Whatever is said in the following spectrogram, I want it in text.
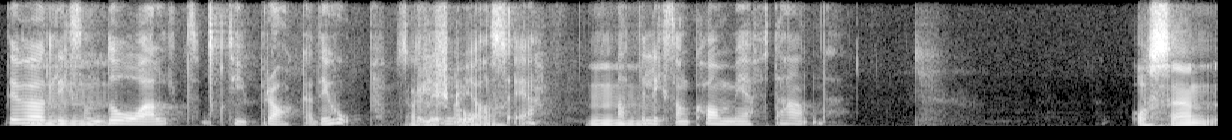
Det var Mm. liksom då allt typ brakade ihop, skulle förstår. jag säga. Mm. Att det liksom kom i efterhand. Och sen,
